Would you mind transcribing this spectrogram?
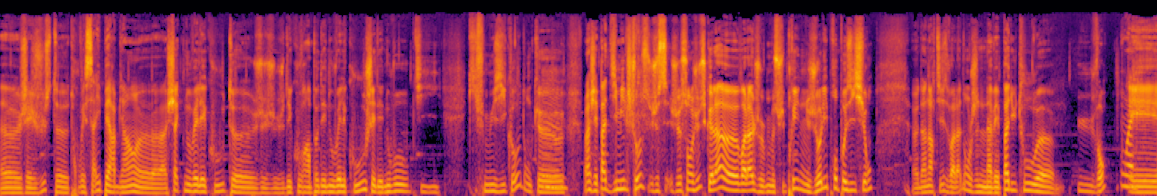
euh, j'ai juste euh, trouvé ça hyper bien. Euh, à chaque nouvelle écoute, euh, je, découvre un peu des nouvelles couches et des nouveaux petits kiffs musicaux. Donc Mm. voilà, j'ai pas 10 000 choses. Je, sens juste que là, voilà, je me suis pris une jolie proposition d'un artiste voilà, dont je n'avais pas du tout eu vent. Ouais. Et,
